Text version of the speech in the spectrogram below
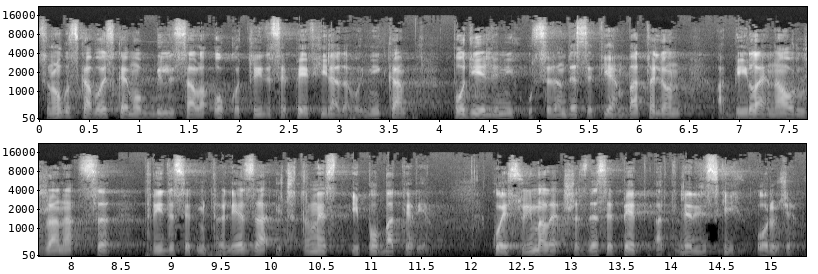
Crnogorska vojska je mobilisala oko 35.000 vojnika, podijeljenih u 71 bataljon, a bila je naoružana s 30 mitraljeza i 14,5 baterija, koje su imale 65 artiljerijskih oruđa.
